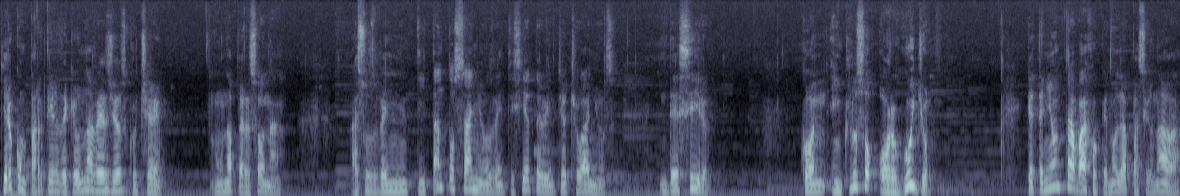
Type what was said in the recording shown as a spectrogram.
Quiero compartir de que una vez yo escuché a una persona a sus veintitantos años, 27, 28 años, decir con incluso orgullo que tenía un trabajo que no le apasionaba,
